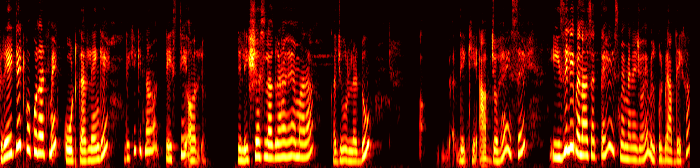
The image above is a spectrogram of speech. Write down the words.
ग्रेटेड कोकोनट में कोट कर लेंगे। देखिए कितना टेस्टी और डिलीशियस लग रहा है हमारा। खजूर लड्डू। देखिए, आप जो है इसे इजीली बना सकते हैं। इसमें मैंने जो है बिल्कुल भी आप देखा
